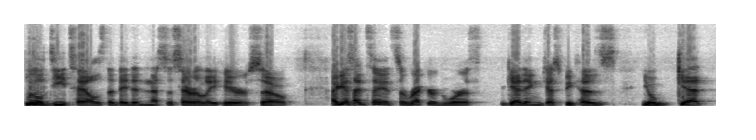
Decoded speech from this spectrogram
little details that they didn't necessarily hear so I guess I'd say it's a record worth getting just because you'll get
